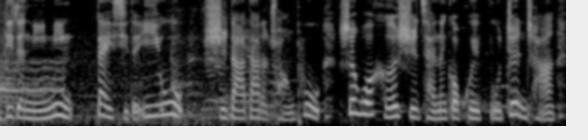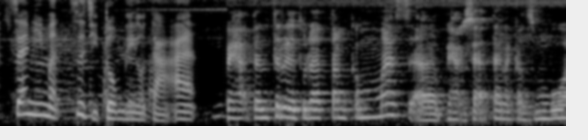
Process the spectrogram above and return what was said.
地的泥泞，待洗的衣物，湿哒哒的床铺，生活何时才能够恢复正常？灾民们自己都没有答案。Pihak tentera itu datang kemas, pihak kesihatan akan sembuh,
